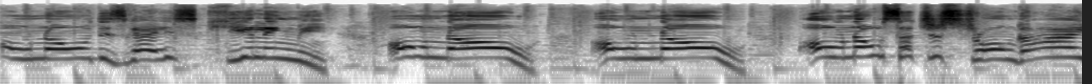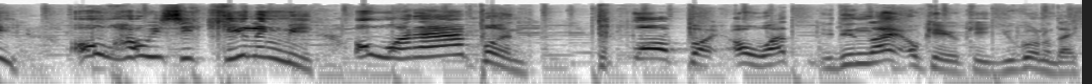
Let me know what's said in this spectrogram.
oh no, this guy is killing me. Oh no, oh no, oh no, such a strong guy. Oh, how is he killing me? Oh, what happened? Oh, boy. oh what? You didn't die? Okay, okay, you're gonna die.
